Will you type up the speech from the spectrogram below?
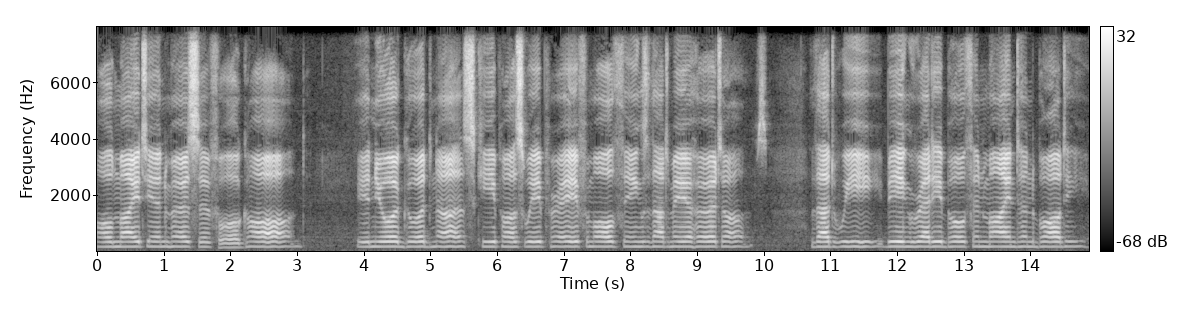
Almighty and merciful God, in your goodness, keep us, we pray, from all things that may hurt us, that we, being ready both in mind and body,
